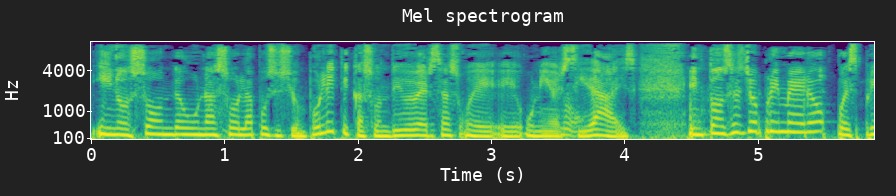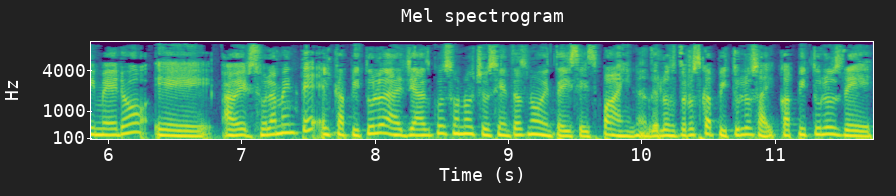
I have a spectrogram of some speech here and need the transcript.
y no son de una sola posición política, son diversas eh, eh, universidades. Entonces yo primero, pues primero, eh, a ver, solamente el capítulo de hallazgos son 896 páginas. De los otros capítulos hay capítulos de,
